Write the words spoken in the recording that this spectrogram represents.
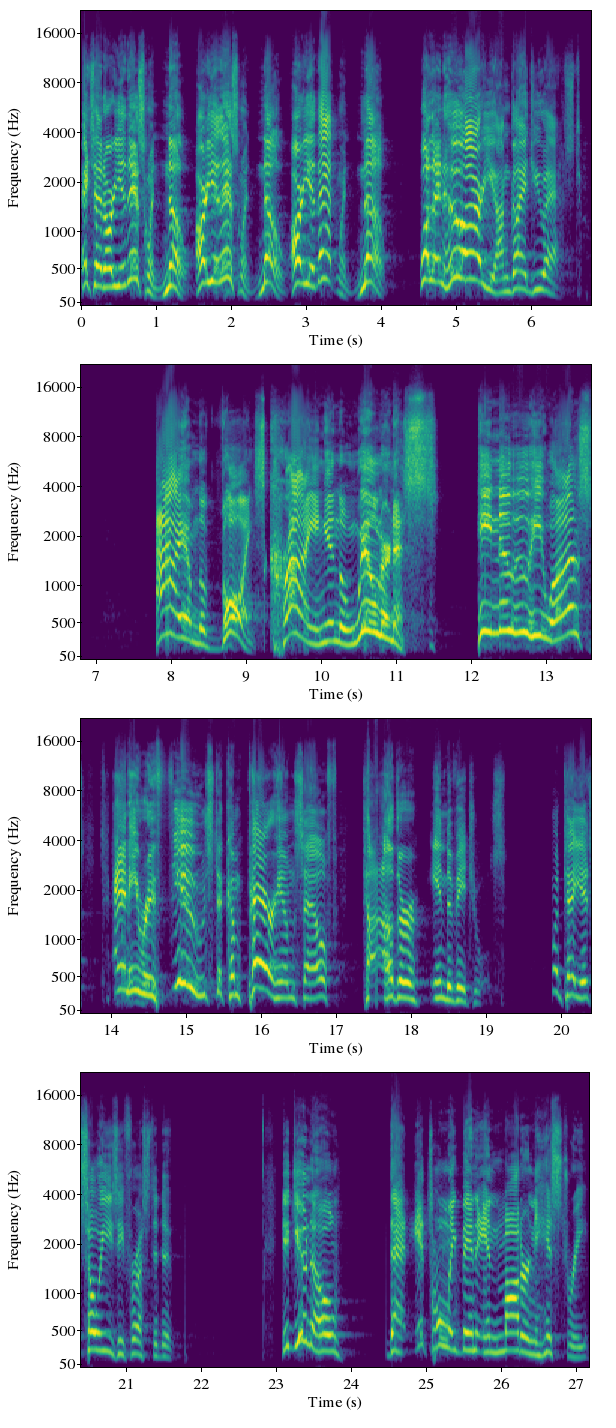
They said, Are you this one? No. Are you this one? No. Are you that one? No. Well, then who are you? I'm glad you asked. I am the voice crying in the wilderness. He knew who he was and he refused to compare himself to other individuals. I'm going to tell you, it's so easy for us to do. Did you know that it's only been in modern history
